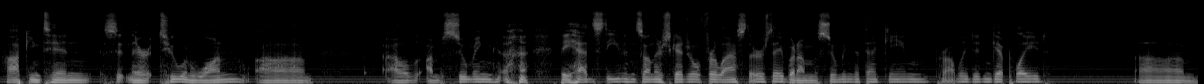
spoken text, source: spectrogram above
Hopkinton sitting there at two and one. Um, i am assuming they had Stevens on their schedule for last Thursday, but I'm assuming that that game probably didn't get played. Um,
